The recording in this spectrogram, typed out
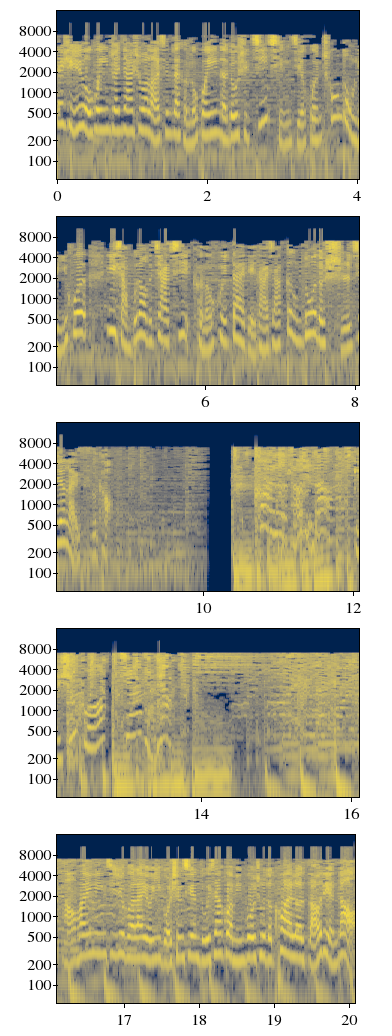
但是也有婚姻专家说了，现在很多婚姻呢都是激情结婚、冲动离婚，意想不到的假期可能会带给大家更多的时间来思考。快乐早点到，给生活加点料。好，欢迎您继续回来，由一果生鲜独家冠名播出的《快乐早点到》。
